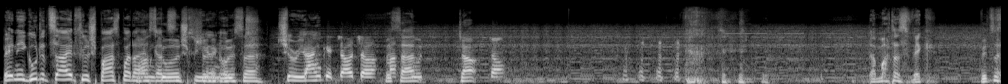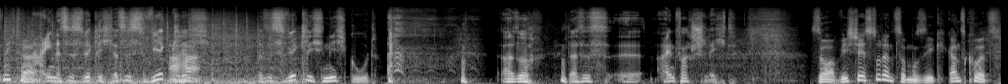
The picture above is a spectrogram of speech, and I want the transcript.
Benny, gute Zeit, viel Spaß bei deinen Mach's ganzen gut, Spielen. schöne Grüße. Und Cheerio. danke, ciao, ciao, Bis mach's dann. gut, Ciao. ciao. Da mach das weg. Willst du es nicht hören? Nein, das ist wirklich, das ist wirklich, Aha. das ist wirklich nicht gut. Also, das ist äh, einfach schlecht. So, wie stehst du denn zur Musik? Ganz kurz.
